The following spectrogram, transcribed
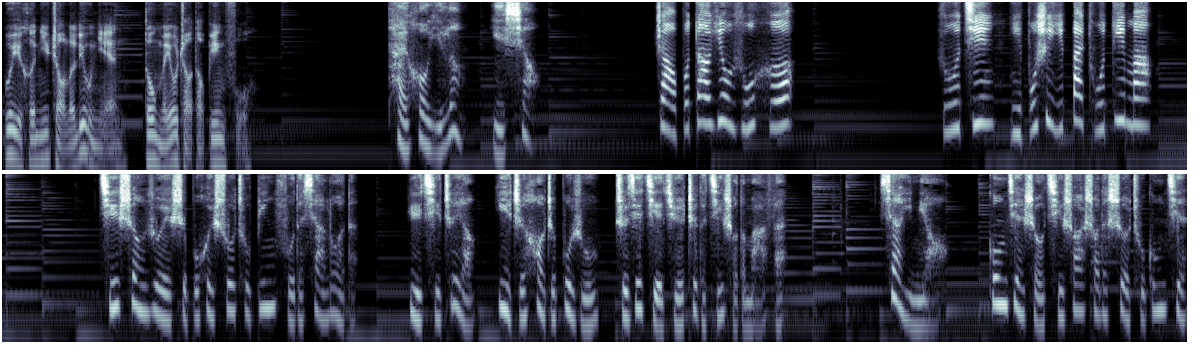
为何你找了六年都没有找到兵符？太后一愣一笑，找不到又如何？如今你不是一败涂地吗？齐盛瑞是不会说出兵符的下落的，与其这样一直耗着，不如直接解决这个棘手的麻烦。下一秒，弓箭手齐刷刷的射出弓箭，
